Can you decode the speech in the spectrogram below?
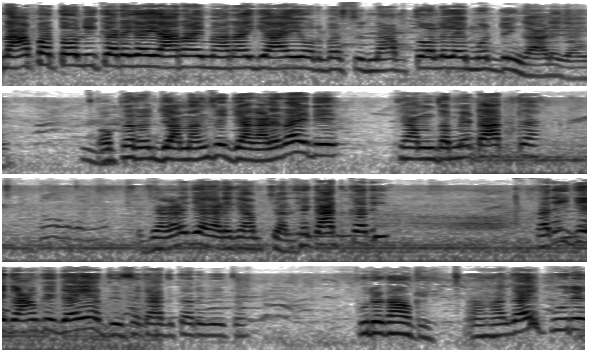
नापा तोली करेगा यार माराई आए और बस नाप तोल गए मुड्डी गाड़े गए। और फिर जमन से जगाड़े रहे बे कि हम दमे टाटते झगड़े झगड़े के हम चल शिकायत करी। करी जे गाँव के गए थे शिकायत करबी तो। पूरे गाँव के? हाँ गए पूरे।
